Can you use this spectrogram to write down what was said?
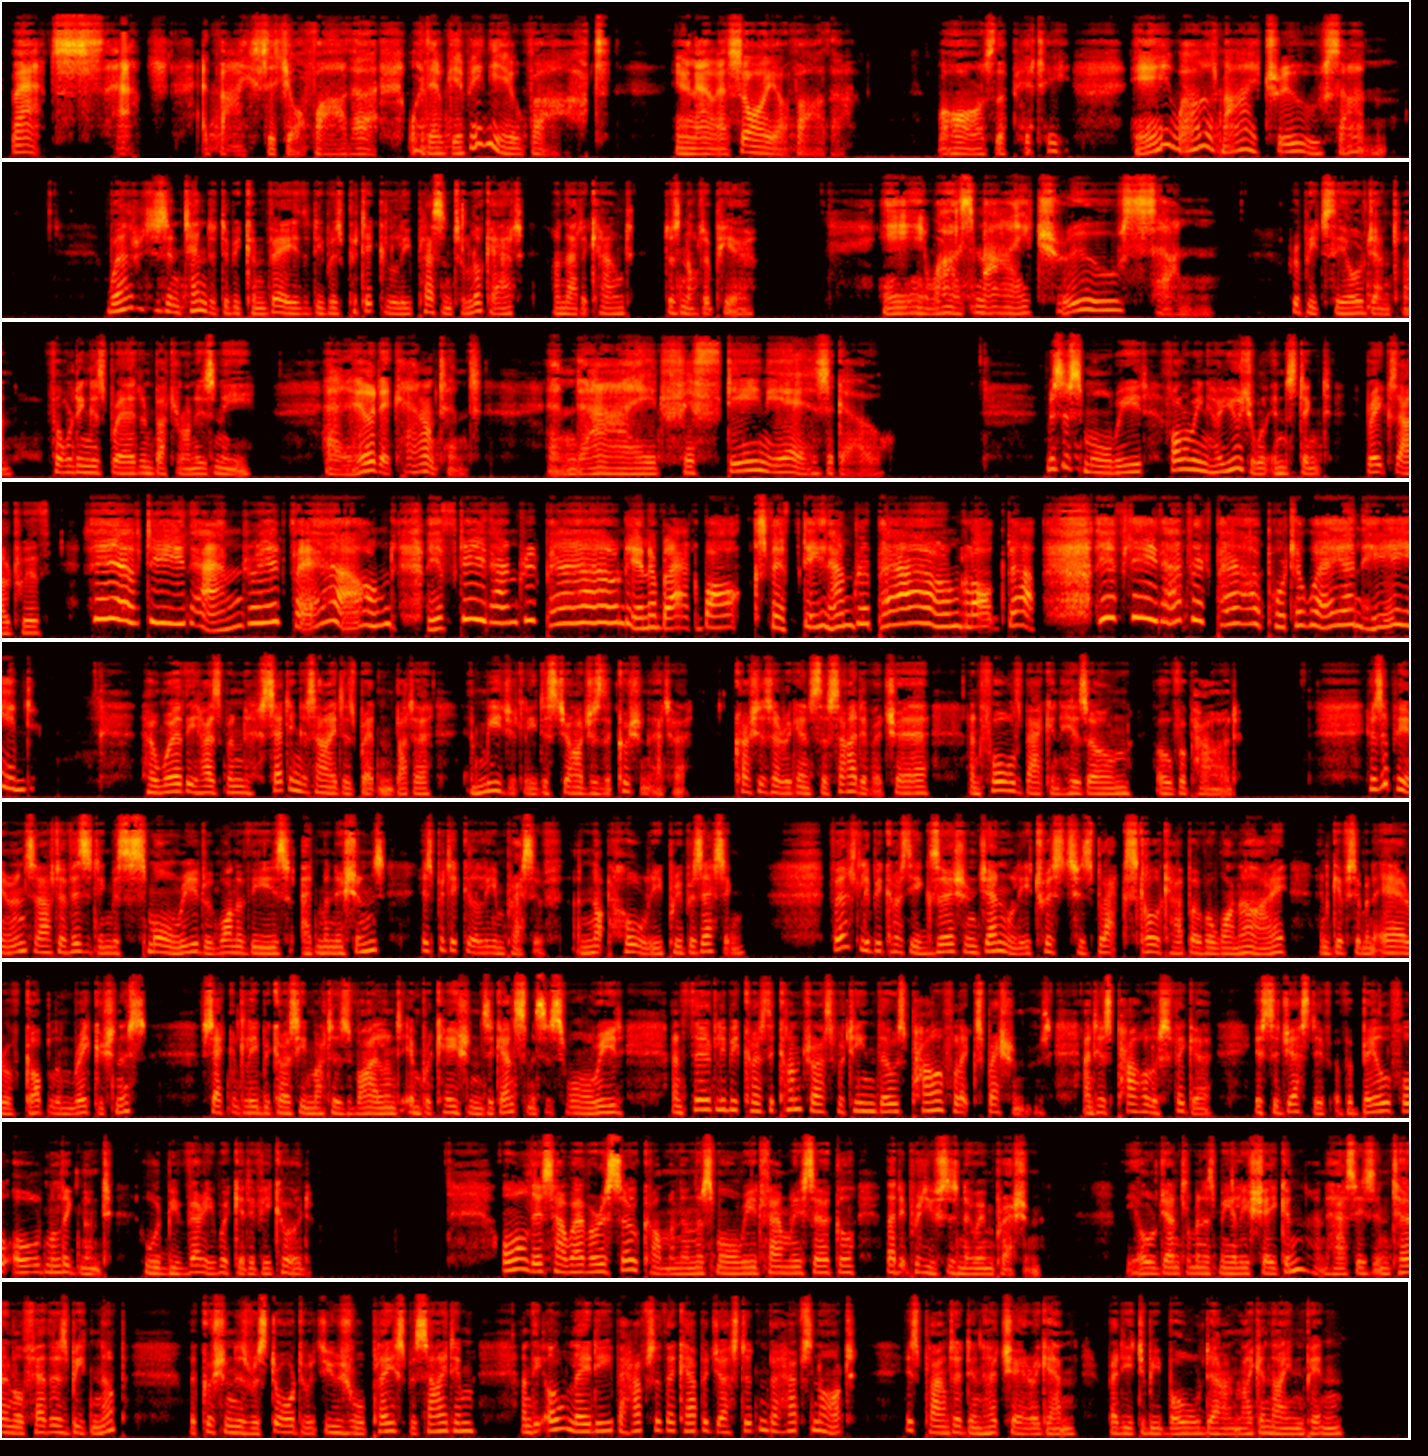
That's such advice as your father would have given you, Bart. You never saw your father. More's the pity. He was my true son. Whether it is intended to be conveyed that he was particularly pleasant to look at on that account does not appear. He was my true son, repeats the old gentleman, folding his bread and butter on his knee a good accountant, and died fifteen years ago. Mrs. Smallweed, following her usual instinct, breaks out with, Fifteen hundred pound, fifteen hundred pound in a black box, fifteen hundred pound locked up, fifteen hundred pound put away and hid. Her worthy husband, setting aside his bread and butter, immediately discharges the cushion at her crushes her against the side of her chair, and falls back in his own, overpowered. His appearance, after visiting Mrs. Smallweed with one of these admonitions, is particularly impressive and not wholly prepossessing. Firstly, because the exertion generally twists his black skull-cap over one eye and gives him an air of goblin rakishness secondly, because he mutters violent imprecations against Mrs. Smallweed; and thirdly, because the contrast between those powerful expressions and his powerless figure is suggestive of a baleful old malignant who would be very wicked if he could. All this, however, is so common in the Smallweed family circle that it produces no impression. The old gentleman is merely shaken and has his internal feathers beaten up, the cushion is restored to its usual place beside him, and the old lady, perhaps with her cap adjusted and perhaps not, is planted in her chair again, ready to be bowled down like a ninepin.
